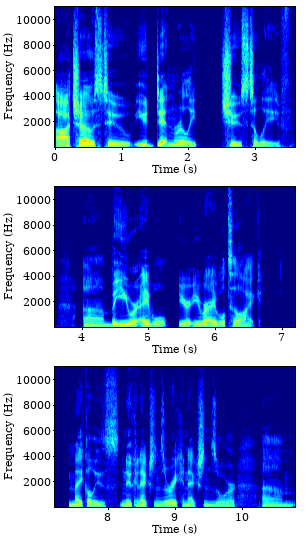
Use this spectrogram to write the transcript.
I chose to. You didn't really choose to leave, um, but you were able. You you were able to like make all these new connections or reconnections or um,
